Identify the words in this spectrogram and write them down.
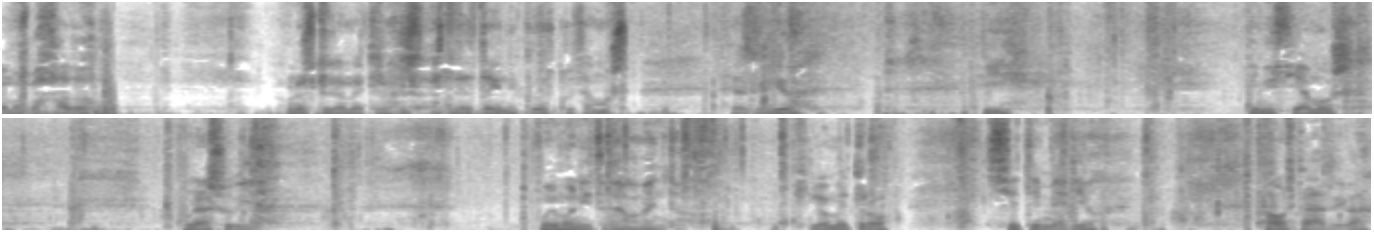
Hemos bajado unos kilómetros de técnicos, cruzamos el río y iniciamos una subida. Muy bonito de momento. Kilómetro siete y medio. Vamos para arriba.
